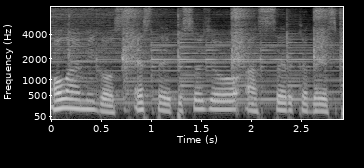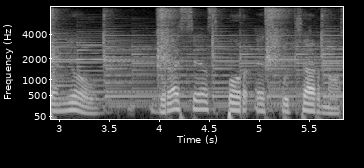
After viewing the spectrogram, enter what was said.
Hola amigos, este episodio acerca de español. Gracias por escucharnos.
